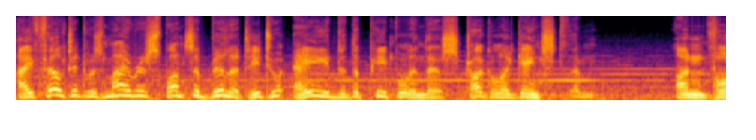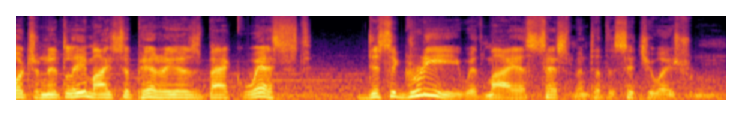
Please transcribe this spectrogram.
I felt it was my responsibility to aid the people in their struggle against them. Unfortunately, my superiors back west disagree with my assessment of the situation.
